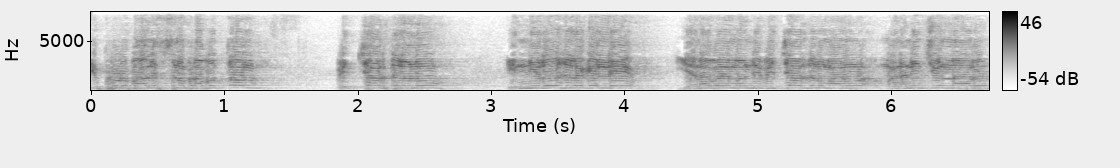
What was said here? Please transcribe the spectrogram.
ఇప్పుడు పాలిస్తున్న ప్రభుత్వం విద్యార్థులను ఇన్ని రోజులకెళ్ళి ఎనభై మంది విద్యార్థులు మరణ- మరణించి ఉన్నారు.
